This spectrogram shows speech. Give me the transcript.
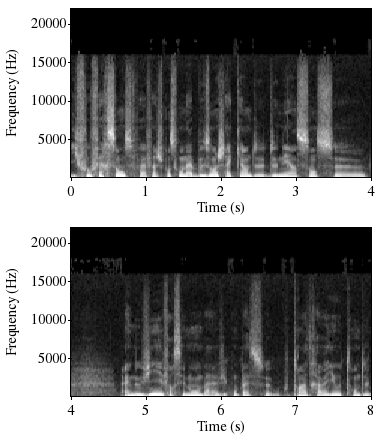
il faut faire sens. Enfin, je pense qu'on a besoin chacun de donner un sens euh, à nos vies. Et forcément, bah, vu qu'on passe beaucoup de temps à travailler, autant de.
